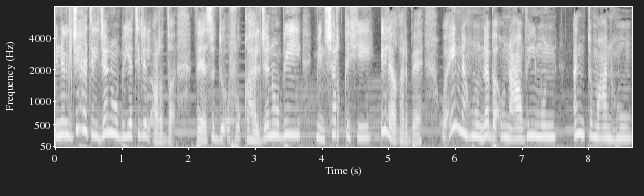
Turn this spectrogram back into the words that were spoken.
من الجهة الجنوبية للأرض فيسد أفقها الجنوبي من شرقه إلى غربه وإنه نبأ عظيم أنتم عنه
